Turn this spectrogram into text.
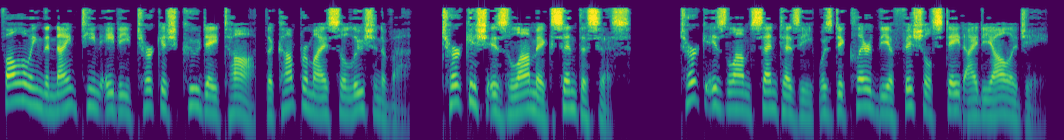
Following the 1980 Turkish coup d'état, the compromise solution of a «Turkish Islamic synthesis» Turk Islam Sentezi was declared the official state ideology.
